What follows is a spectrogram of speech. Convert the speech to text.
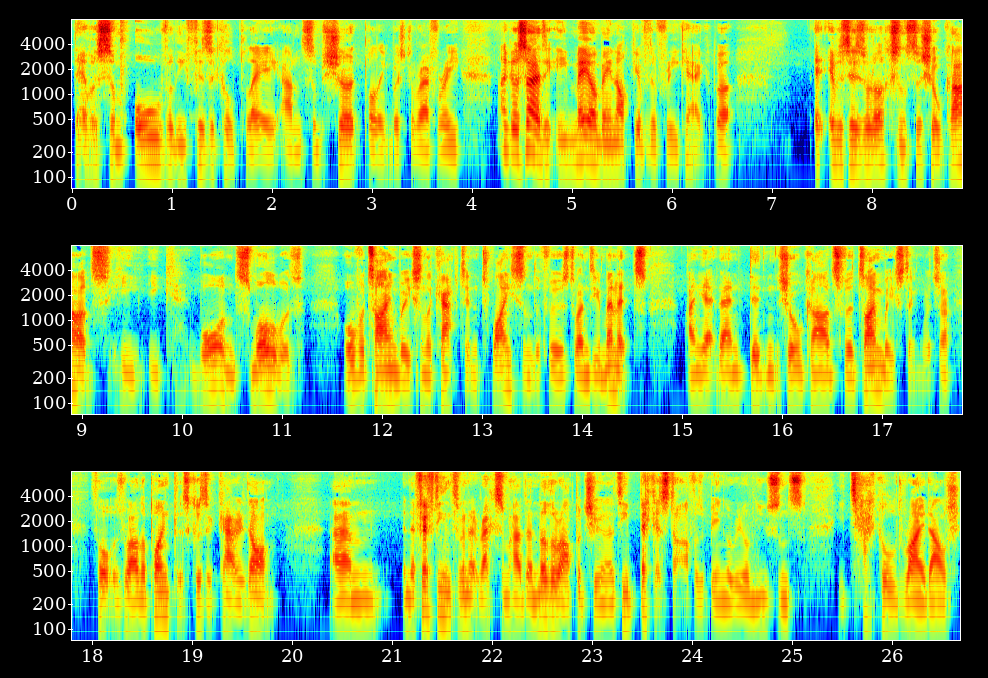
There was some overly physical play and some shirt pulling, which the referee, like I said, he may or may not give the free kick, but it, it was his reluctance to show cards. He he warned Smallwood over time wasting the captain twice in the first 20 minutes. and yet then didn't show cards for time wasting, which I thought was rather pointless because it carried on. Um, in the 15th minute, Wrexham had another opportunity. Bickerstaff was being a real nuisance. He tackled Rydalch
